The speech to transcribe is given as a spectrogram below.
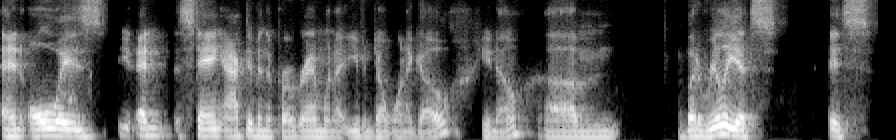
and always and staying active in the program when I even don't want to go, you know. Um, but really, it's it's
